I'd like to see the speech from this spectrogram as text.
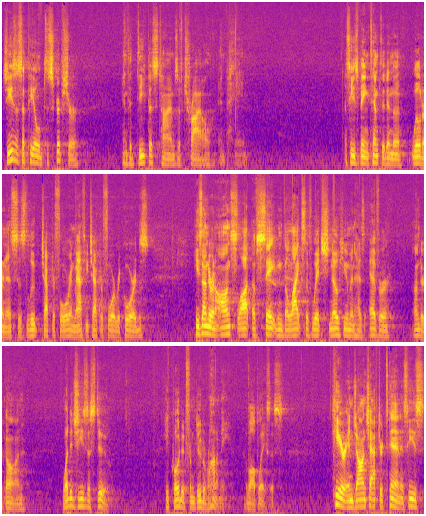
Jesus appealed to Scripture in the deepest times of trial and pain. As he's being tempted in the wilderness, as Luke chapter 4 and Matthew chapter 4 records, he's under an onslaught of Satan, the likes of which no human has ever undergone. What did Jesus do? He quoted from Deuteronomy, of all places. Here in John chapter 10, as he's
